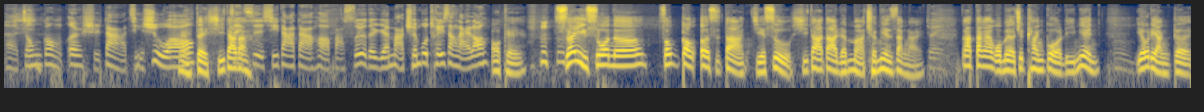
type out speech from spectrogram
呃中共二十大结束哦，对习大大是习大大哈把所有的人马全部推上来喽。OK，所以说呢，中共二十大结束，习大大人马全面上来。对，那当然我们有去看过，里面有两个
